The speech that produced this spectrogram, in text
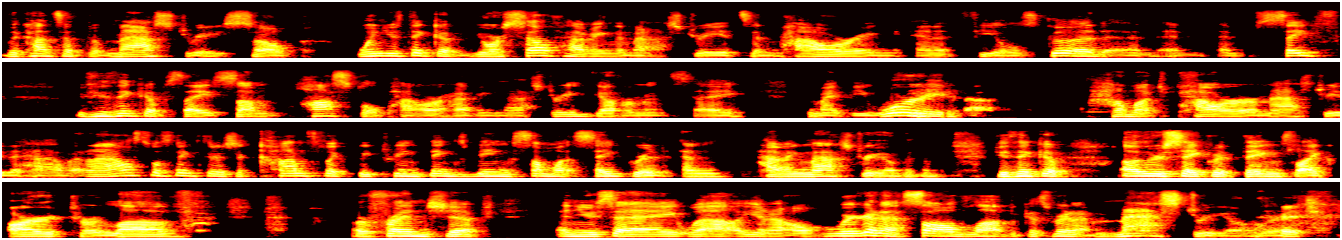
the concept of mastery. So when you think of yourself having the mastery, it's empowering and it feels good and, and, and safe if you think of, say, some hostile power having mastery, governments say, they might be worried mm-hmm. about how much power or mastery they have. And I also think there's a conflict between things being somewhat sacred and having mastery over them. If you think of other sacred things like art or love or friendship, and you say, well, you know, we're going to solve love because we're going to have mastery over it.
